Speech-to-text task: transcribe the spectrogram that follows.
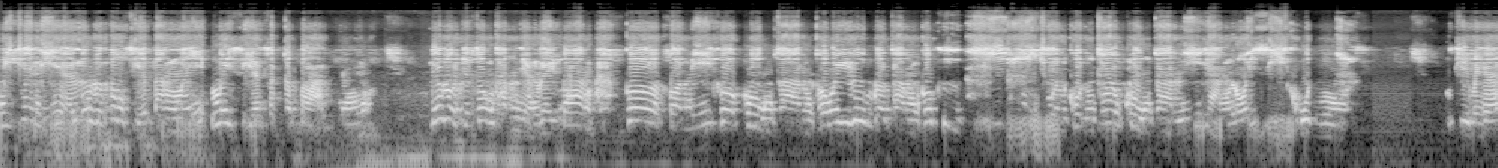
มีแค่นี้อะแล้วเราต้องเสียตังค์ไหมไม่เสียสักบาทเนาะ แล้วเราจะต้องทำอย่างไรบ้าง ก็ตอนนี้ก็โครงการเขาให้เริ่มเราทำก็คือชวนคนเข้าโครงการนี้อย่างน้อยสี่คนไงโอเคไหมคะ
